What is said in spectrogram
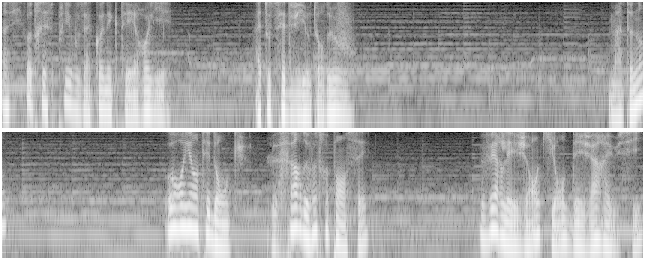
Ainsi votre esprit vous a connecté et relié à toute cette vie autour de vous. Maintenant, Orientez donc le phare de votre pensée vers les gens qui ont déjà réussi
